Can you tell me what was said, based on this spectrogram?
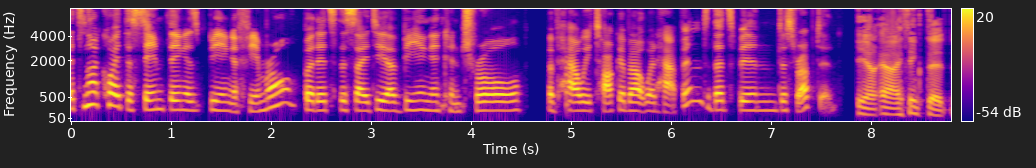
it's not quite the same thing as being ephemeral, but it's this idea of being in control of how we talk about what happened that's been disrupted. Yeah, I think that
